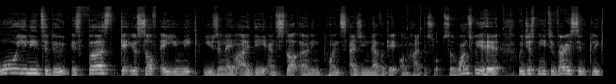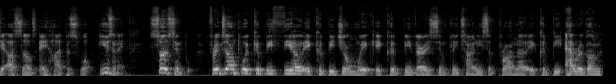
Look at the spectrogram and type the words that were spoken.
All you need to do is first get yourself a unique username ID and start earning points as you navigate on Hyperswap. So once we're here, we just need to very simply get ourselves a Hyperswap username. So simple. For example, it could be Theo, it could be John Wick, it could be very simply Tony Soprano, it could be Aragorn,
